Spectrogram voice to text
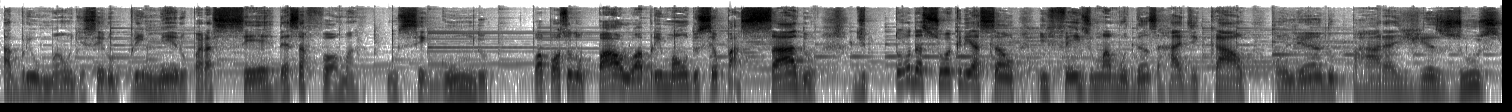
abriu mão de ser o primeiro para ser, dessa forma, o segundo. O apóstolo Paulo abriu mão do seu passado, de toda a sua criação e fez uma mudança radical olhando para Jesus.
